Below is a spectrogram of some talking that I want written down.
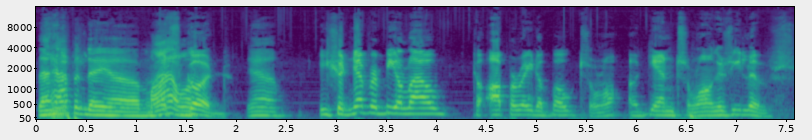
That happened a uh, mile. That's good. Yeah. He should never be allowed to operate a boat so long, again so long as he lives.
